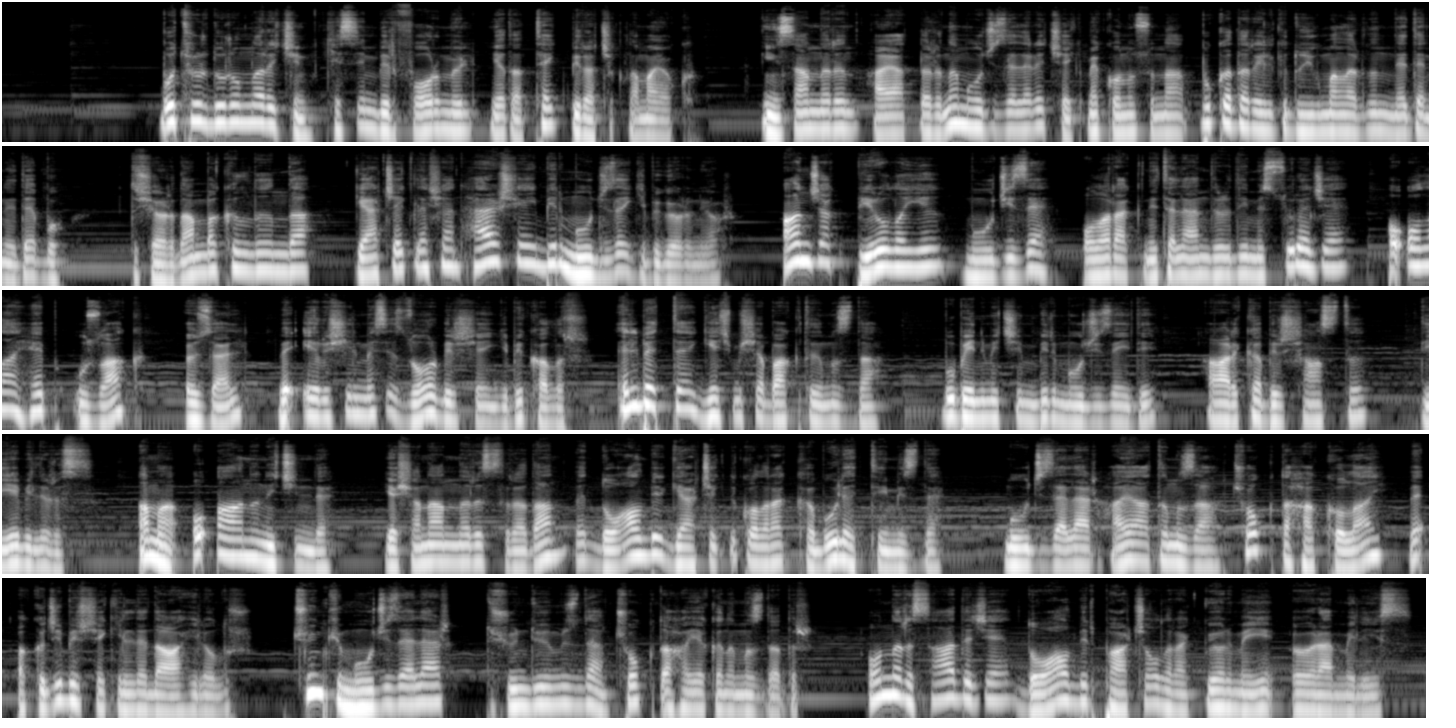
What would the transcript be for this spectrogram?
Bu tür durumlar için kesin bir formül ya da tek bir açıklama yok. İnsanların hayatlarına mucizelere çekme konusuna bu kadar ilgi duymalarının nedeni de bu. Dışarıdan bakıldığında gerçekleşen her şey bir mucize gibi görünüyor. Ancak bir olayı mucize olarak nitelendirdiğimiz sürece o olay hep uzak, özel ve erişilmesi zor bir şey gibi kalır. Elbette geçmişe baktığımızda bu benim için bir mucizeydi, harika bir şanstı diyebiliriz. Ama o anın içinde yaşananları sıradan ve doğal bir gerçeklik olarak kabul ettiğimizde mucizeler hayatımıza çok daha kolay ve akıcı bir şekilde dahil olur. Çünkü mucizeler düşündüğümüzden çok daha yakınımızdadır. Onları sadece doğal bir parça olarak görmeyi öğrenmeliyiz.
